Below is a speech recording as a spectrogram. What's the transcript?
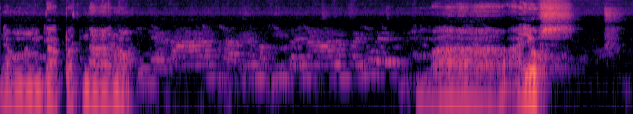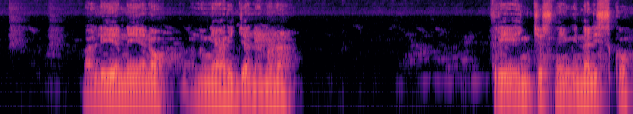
ng dapat na ano maayos. Bali yan eh ano, anong nangyari dyan, ano na 3 inches na yung inalis ko.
